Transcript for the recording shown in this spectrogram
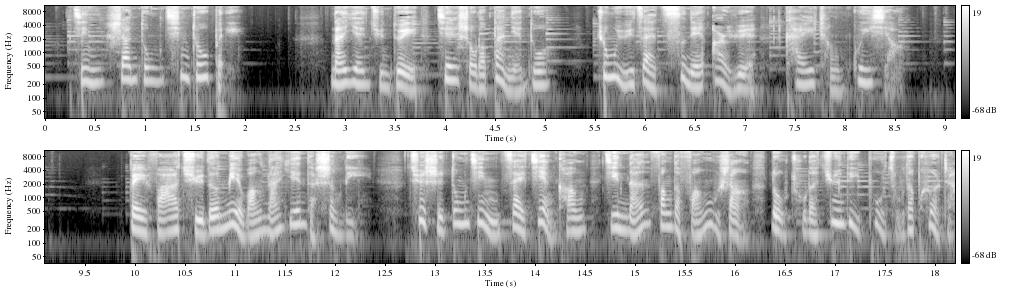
（今山东青州北）。南燕军队坚守了半年多，终于在次年二月开城归降。北伐取得灭亡南燕的胜利，却使东晋在建康及南方的防务上露出了军力不足的破绽。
